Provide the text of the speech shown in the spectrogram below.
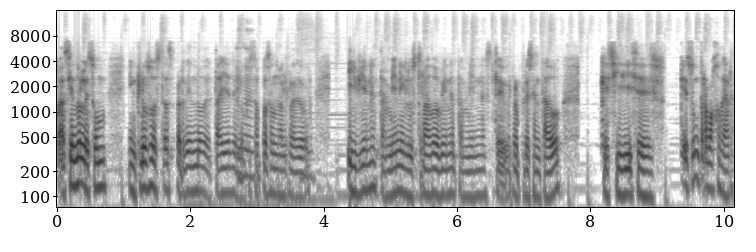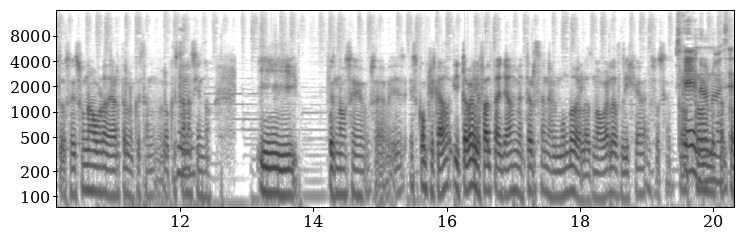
haciéndole zoom, incluso estás perdiendo detalle de lo que está pasando alrededor. Y viene también ilustrado, viene también este representado, que si dices, es un trabajo de arte, o sea, es una obra de arte lo que están, lo que están haciendo. Y pues no sé, o sea, es, complicado. Y todavía le falta ya meterse en el mundo de las novelas ligeras, o sea, todo, le falta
